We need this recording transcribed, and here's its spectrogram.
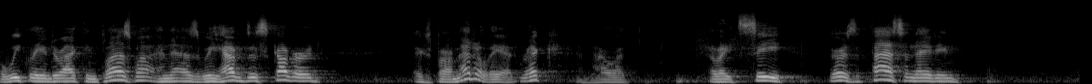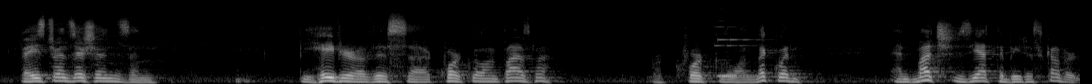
a weakly interacting plasma, and as we have discovered experimentally at RHIC and now at LHC, there is a fascinating phase transitions and behavior of this uh, quark gluon plasma or quark gluon liquid, and much is yet to be discovered,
